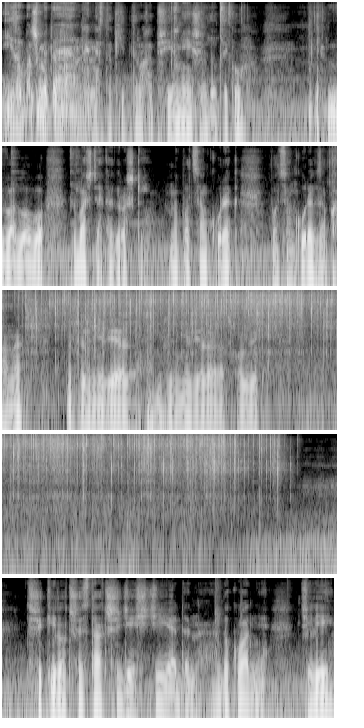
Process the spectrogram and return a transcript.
I zobaczmy ten. Ten jest taki trochę przyjemniejszy w dotyku. Wagowo. Zobaczcie jaka groszki. No pod sam kurek, pod sam kurek zapchane. Myślę, że niewiele. Myślę, że niewiele, aczkolwiek 3 kg 331 dokładnie, czyli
